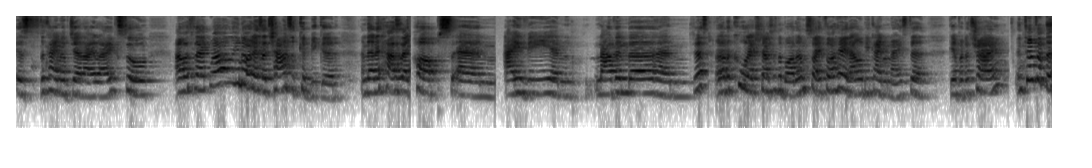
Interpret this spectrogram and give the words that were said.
is the kind of gel I like. So I was like, well, you know, there's a chance it could be good. And then it has like hops and ivy and lavender and just a lot of cool extracts at the bottom. So I thought, hey, that would be kind of nice to give it a try. In terms of the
